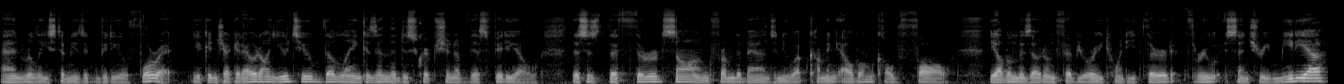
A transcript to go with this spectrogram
and released a music video for it. You can check it out on YouTube. The link is in the description of this video. This is the third song from the band's new upcoming album called Fall. The album is out on February 23rd through Century Media.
